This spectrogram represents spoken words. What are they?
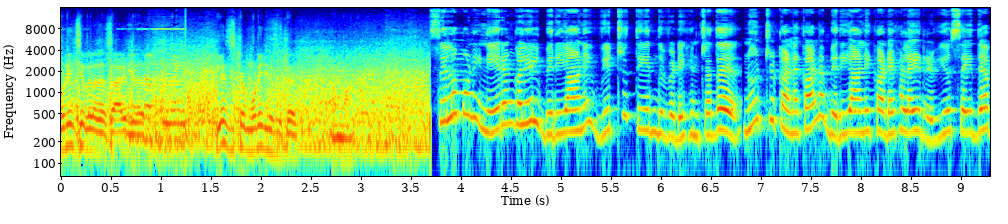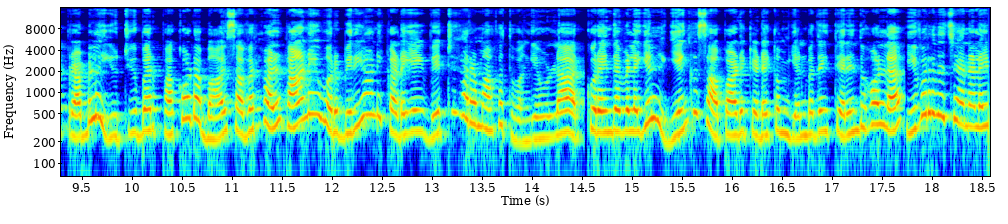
முடிஞ்சு பிரதர் சாரி பிரதர் இல்லை சிஸ்டர் முடிஞ்சு சிஸ்டர் ஆமாம் சில மணி நேரங்களில் பிரியாணி விற்று தீர்ந்து விடுகின்றது. நூற்று கணக்கான பிரியாணி கடைகளை ரிவ்யூ செய்த பிரபல யூடியூபர் பக்கோடா பாய்ஸ் அவர்கள் தானே ஒரு பிரியாணி கடையை வெற்றிகரமாக துவங்கியுள்ளார். குறைந்த விலையில் எங்கு சாப்பாடு கிடைக்கும் என்பதை தெரிந்து கொள்ள இவரது சேனலை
